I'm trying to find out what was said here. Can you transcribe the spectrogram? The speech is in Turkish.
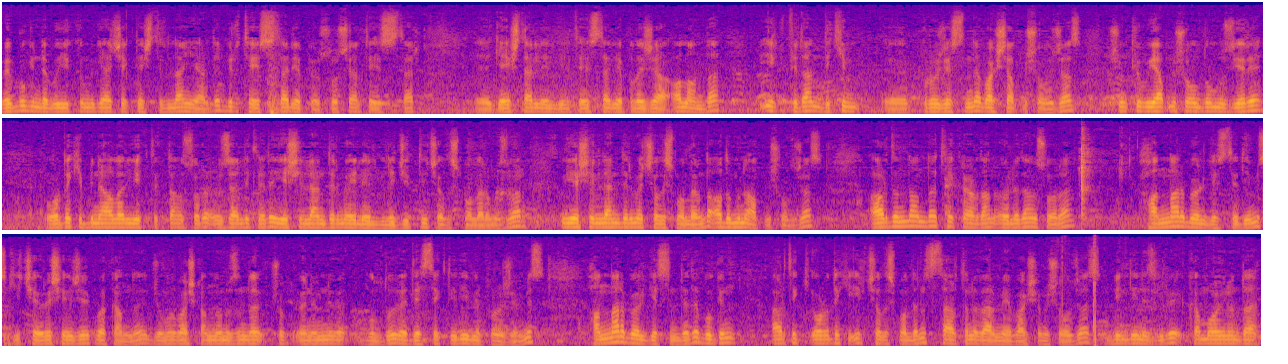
Ve bugün de bu yıkımı gerçekleştirilen yerde bir tesisler yapıyor. Sosyal tesisler, e, gençlerle ilgili tesisler yapılacağı alanda ilk fidan dikim e, projesinde başlatmış olacağız. Çünkü bu yapmış olduğumuz yeri oradaki binaları yıktıktan sonra özellikle de yeşillendirme ile ilgili ciddi çalışmalarımız var. Bu yeşillendirme çalışmalarında adımını atmış olacağız. Ardından da tekrardan öğleden sonra Hanlar bölgesi dediğimiz ki Çevre Şehircilik Bakanlığı, Cumhurbaşkanlığımızın da çok önemli bulduğu ve desteklediği bir projemiz. Hanlar bölgesinde de bugün artık oradaki ilk çalışmaların startını vermeye başlamış olacağız. Bildiğiniz gibi kamuoyunun da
